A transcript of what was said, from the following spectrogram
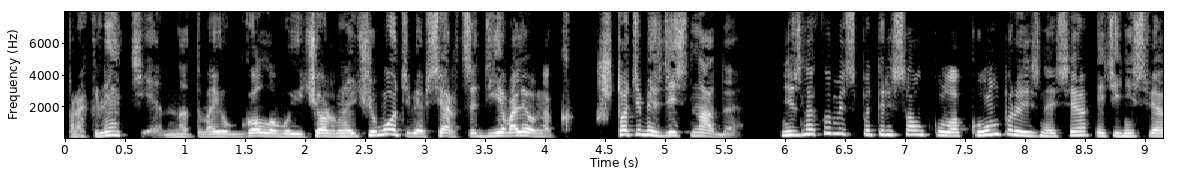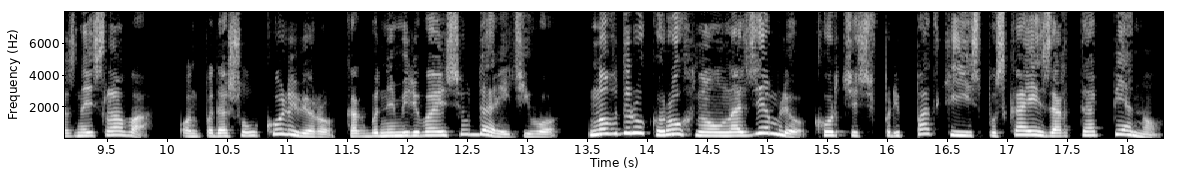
Проклятие на твою голову и черную чуму тебе в сердце, дьяволенок! Что тебе здесь надо?» Незнакомец потрясал кулаком, произнося эти несвязные слова. Он подошел к Оливеру, как бы намереваясь ударить его, но вдруг рухнул на землю, корчась в припадке и испуская изо рта пену.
